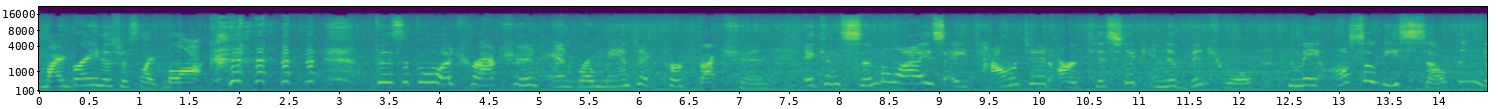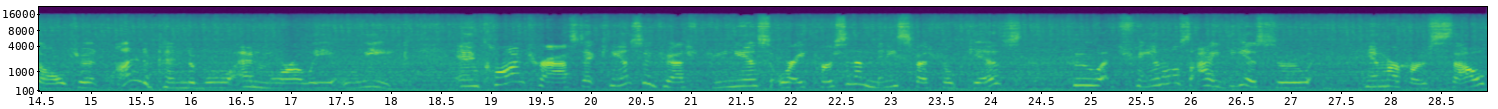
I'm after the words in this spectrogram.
My brain is just like block. Physical attraction and romantic perfection. It can symbolize a talented artistic individual who may also be self-indulgent, undependable, and morally weak. In contrast, it can suggest genius or a person of many special gifts who channels ideas through him or herself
